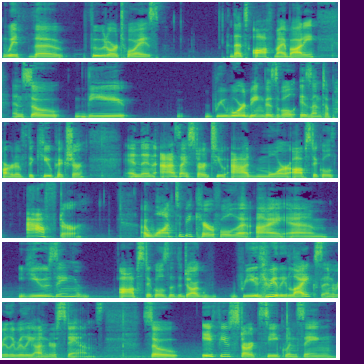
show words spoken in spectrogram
with the food or toys that's off my body. And so the reward being visible isn't a part of the cue picture. And then as I start to add more obstacles after, I want to be careful that I am using obstacles that the dog really, really likes and really, really understands. So if you start sequencing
